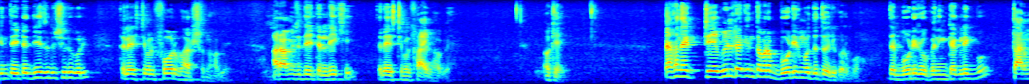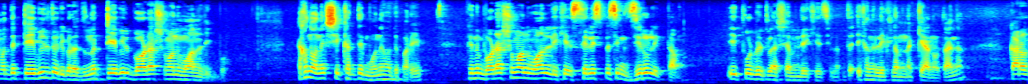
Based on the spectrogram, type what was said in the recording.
কিন্তু এটা দিয়ে যদি শুরু করি, তাহলে এস্টিমেল ফোর ভার্সন হবে। আর আমি যদি এটা লিখি, তাহলে এস্টিমেল ফাইভ হবে। ওকে। এখন এই টেবিলটা কিন্তু আমরা বডির মধ্যে তৈরি করব। তাই বডির ওপেনিং ট্যাগ লিখব, তার মধ্যে টেবিল তৈরি করার জন্য টেবিল বর্ডার সমান ওয়ান লিখব। এখন অনেক শিক্ষার্থীর মনে হতে পারে কিন্তু বর্ডার সমান ওয়ান লিখে সেল স্পেসিং জিরো লিখতাম। এই পূর্বের ক্লাসে আমি দেখিয়েছিলাম। তো এখানে লিখলাম না কেন, তাই না? কারণ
